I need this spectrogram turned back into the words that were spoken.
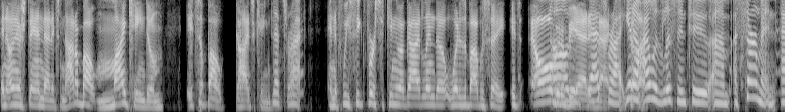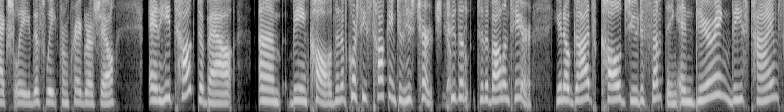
and understand that it's not about my kingdom, it's about God's kingdom. That's right. And if we seek first the kingdom of God, Linda, what does the Bible say? It's all going to be the- added That's back right. You know, I was listening to um, a sermon actually this week from Craig Groeschel, and he talked about um, being called, and of course, he's talking to his church, to the to the volunteer. You know, God's called you to something, and during these times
